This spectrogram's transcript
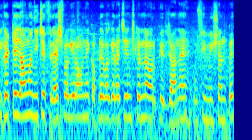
इकट्ठे जाऊँगा नीचे फ्रेश वगैरह होने कपड़े वगैरह चेंज करना और फिर जाना है उसी मिशन पे।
